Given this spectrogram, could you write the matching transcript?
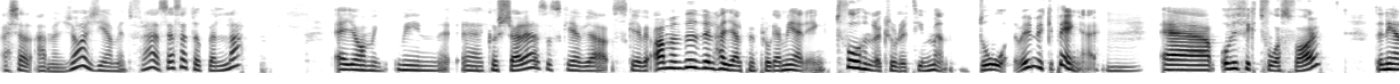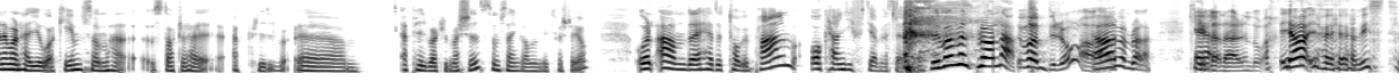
Jag kände, att jag ger mig inte för det här. Så jag satte upp en lapp jag och min, min eh, kursare så skrev jag, skrev jag, ja men vi vill ha hjälp med programmering, 200 kronor i timmen, då, det var ju mycket pengar. Mm. Eh, och vi fick två svar. Den ena var den här Joakim som startade här april, eh, Appeal Virtual Machines som sen gav mig mitt första jobb. Och den andra hette Tommy Palm och han gifte jag mig sen Så det var en väldigt bra lapp. Det var bra. Ja, det var en bra lapp. Killar eh, där ändå. Ja, ja, ja, visst.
